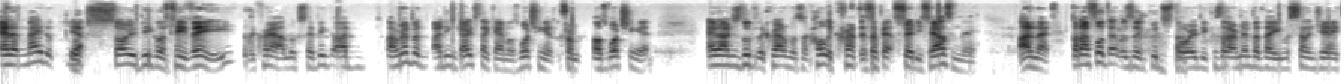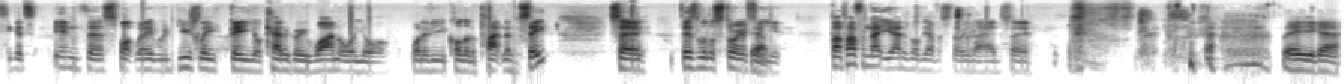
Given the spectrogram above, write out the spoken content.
and it made it look Yeah. so big on TV. The crowd looked so big. I I remember I didn't go to that game. I was watching it from. I was watching it, and I just looked at the crowd and was like, "Holy crap! There's about thirty thousand there." I don't know, but I thought that was a good story because I remember they were selling GA tickets in the spot where it would usually be your category one or your whatever you call it, a platinum seat. So there's a little story for Yeah. you. But apart from that, you added all the other stories I had. So there you go.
